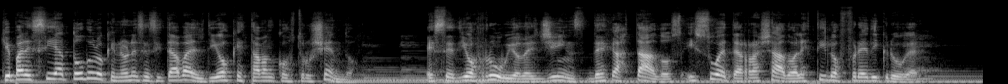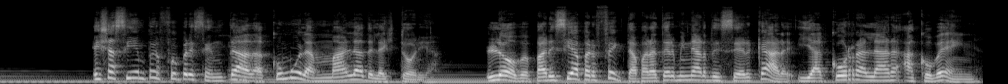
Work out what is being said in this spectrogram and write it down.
que parecía todo lo que no necesitaba el dios que estaban construyendo, ese dios rubio de jeans desgastados y suéter rayado al estilo Freddy Krueger. Ella siempre fue presentada como la mala de la historia. Love parecía perfecta para terminar de cercar y acorralar a Cobain.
